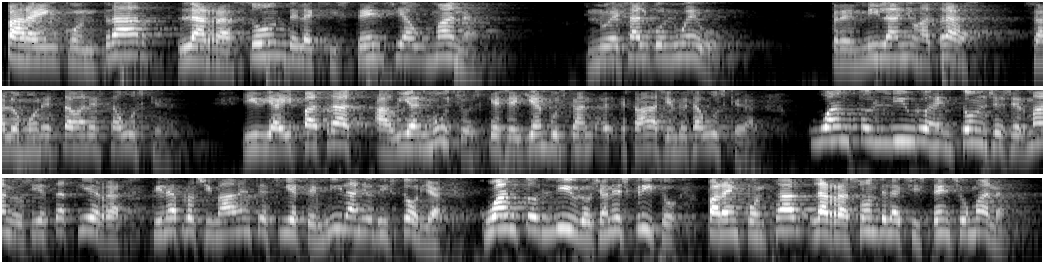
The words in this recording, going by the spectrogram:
para encontrar la razón de la existencia humana. No es algo nuevo. Tres mil años atrás, Salomón estaba en esta búsqueda. Y de ahí para atrás habían muchos que seguían buscando, estaban haciendo esa búsqueda. ¿Cuántos libros entonces, hermanos, si esta tierra tiene aproximadamente 7.000 años de historia, cuántos libros se han escrito para encontrar la razón de la existencia humana?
